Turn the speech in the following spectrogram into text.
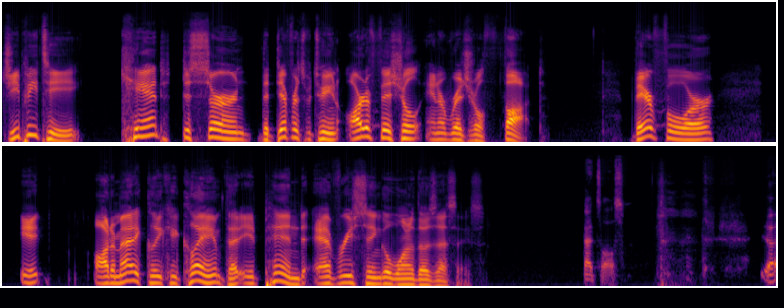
GPT can't discern the difference between artificial and original thought. Therefore, it automatically could claim that it penned every single one of those essays. That's awesome. Yeah,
